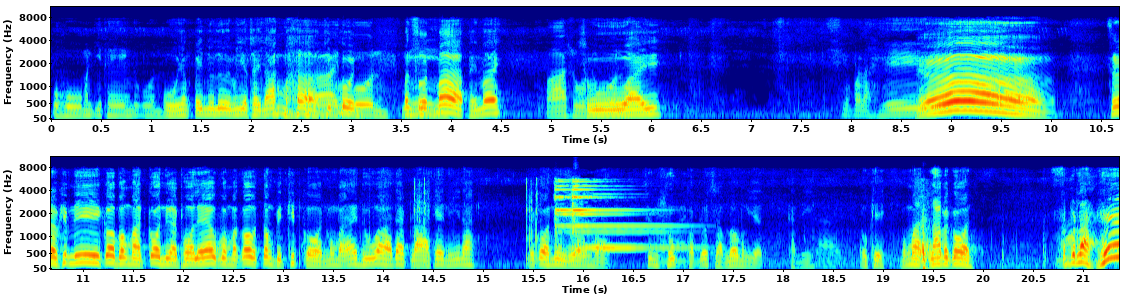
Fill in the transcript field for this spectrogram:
โอ้โหมันกี่แทงทุกคน โอ้ยังเป็นอยู่เลยมึงอย่าใส่น้ำมาใช่ทุกคน ทุกคนมันนี่ สดมากเห็นไหมปลาสดสทุกคนวยเชี่ยปลาเฮ้เออสำหรับคลิปนี้ก็บางหมัดก็เหนื่อยพอแล้วบางหมัดก็ต้องปิดคลิปก่อนบางหมัดให้ดูว่าได้ปลาแค่นี้นะแล้วก็นี่เรือบางหมัดซึ่งทุกข์กับรถสามล้อบางเอียดคันนี้ ใช่ โอเคบางหมัดลาไปก่อนสปาร์ตเฮ้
